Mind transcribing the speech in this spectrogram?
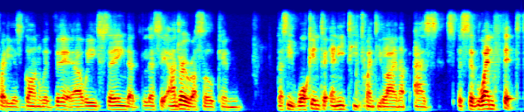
Freddie has gone with there, are we saying that let's say Andre Russell can does he walk into any T20 lineup as specific when fit?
